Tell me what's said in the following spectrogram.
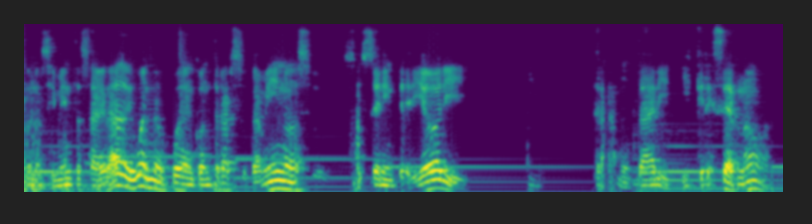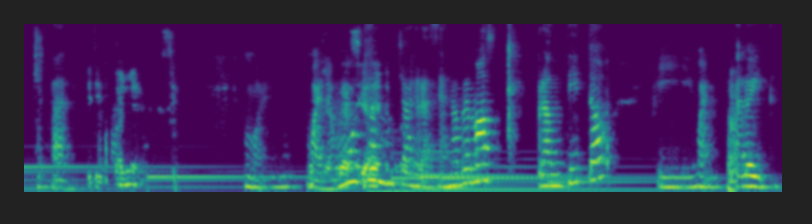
conocimiento sagrado y bueno, pueda encontrar su camino, su, ser interior y, transmutar y, crecer, ¿no? Espiritualmente, Bueno, bueno muchas, muchas, gracias. Nos vemos prontito y bueno, hasta luego.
